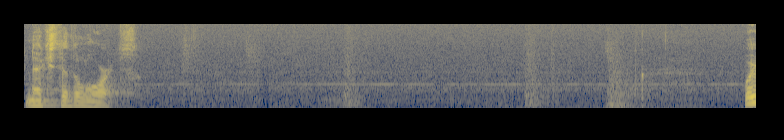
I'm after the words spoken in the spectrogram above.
next to the Lord's. We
